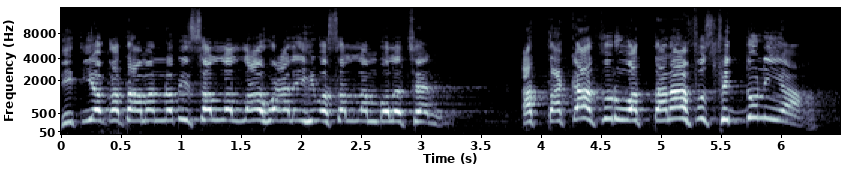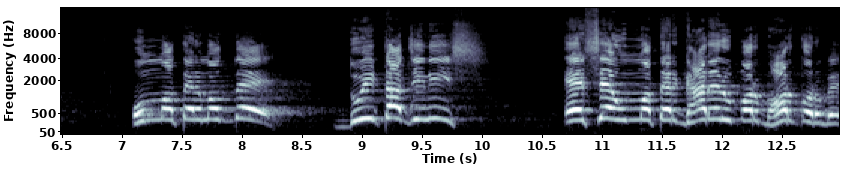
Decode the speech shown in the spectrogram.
দ্বিতীয় কথা আমার নবী সাল্লাল্লাহু আলাইহি ওয়াসাল্লাম বলেছেন আর তাকাসুর ওয়াত তানাফুস দুনিয়া। উম্মতের মধ্যে দুইটা জিনিস এসে উম্মতের ঘাড়ের উপর ভর করবে।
